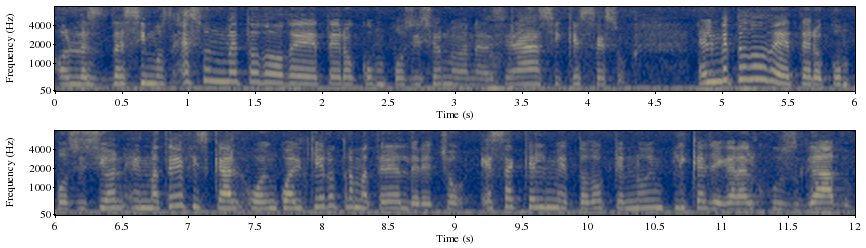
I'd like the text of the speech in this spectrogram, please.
o les decimos, es un método de heterocomposición, me van a decir, ah, sí, ¿qué es eso? El método de heterocomposición en materia fiscal o en cualquier otra materia del derecho es aquel método que no implica llegar al juzgado.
